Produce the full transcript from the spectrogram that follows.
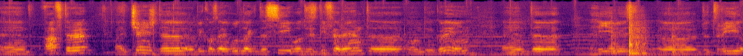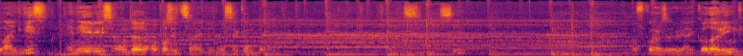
And after I changed the because I would like to see what is different uh, on the grain. And uh, here is uh, the tree like this and here is on the opposite side in the second bowl. see? Of course uh, I coloring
